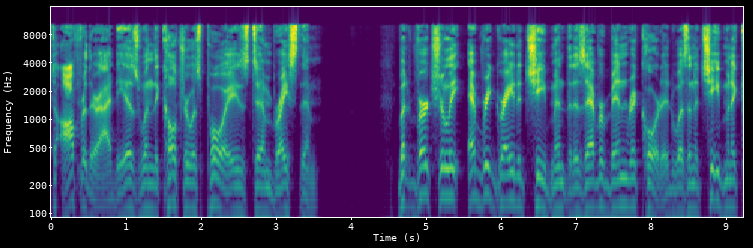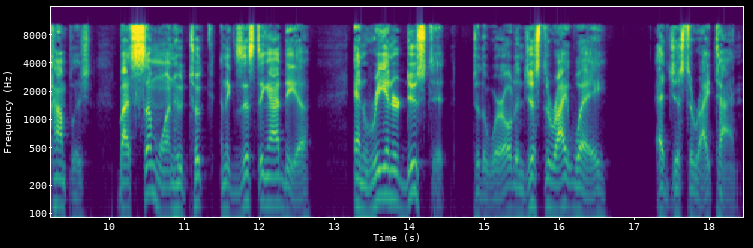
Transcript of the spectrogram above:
to offer their ideas when the culture was poised to embrace them. But virtually every great achievement that has ever been recorded was an achievement accomplished by someone who took an existing idea and reintroduced it to the world in just the right way at just the right time.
